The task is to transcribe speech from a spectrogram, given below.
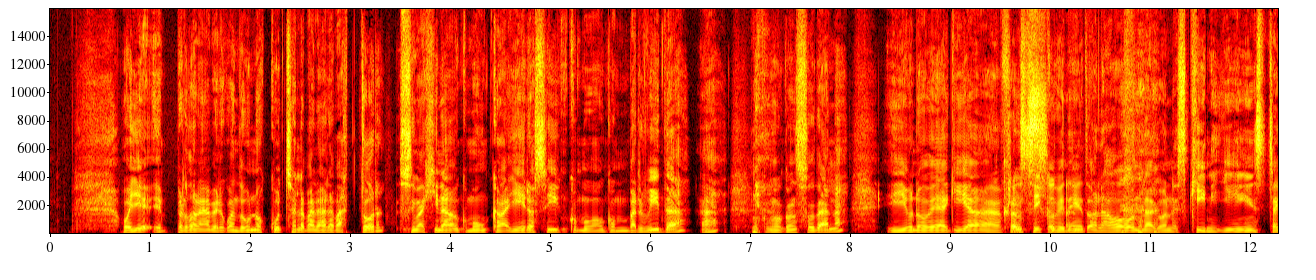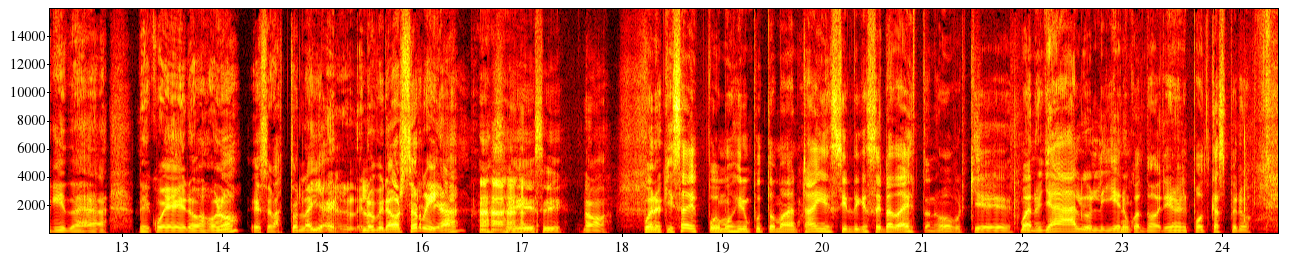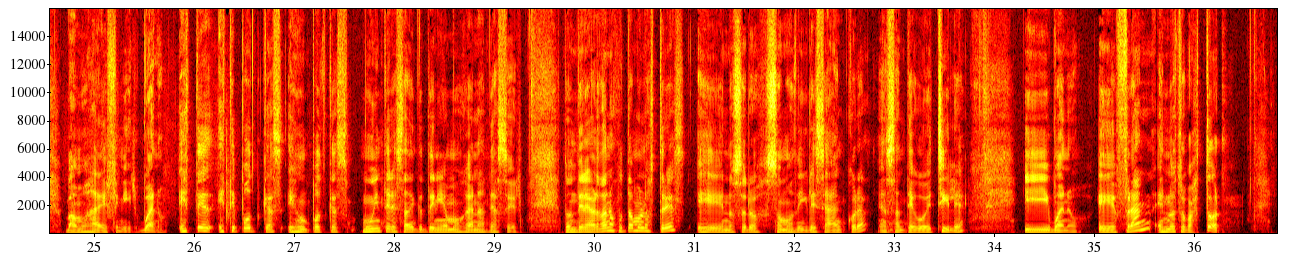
Oye, eh, perdona, pero cuando uno escucha la palabra pastor, se imagina como un caballero así, como con barbita, ¿ah? como con sotana, y uno ve aquí a Francisco que tiene toda la onda, con skinny jeans, chaqueta de cuero, ¿o no? Ese pastor la el, el operador se ríe, ¿ah? Sí, sí, no. Bueno, quizás podemos ir un punto más atrás y decir de qué se trata esto, ¿no? Porque, bueno, ya algo leyeron cuando abrieron el podcast, pero vamos a definir. Bueno, este, este podcast es un podcast muy interesante que teníamos ganas de hacer, donde la verdad nos juntamos los tres. eh, nosotros somos de Iglesia Áncora, en Santiago de Chile. Y bueno, eh, Fran es nuestro pastor.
